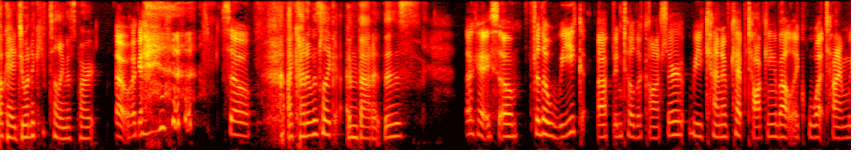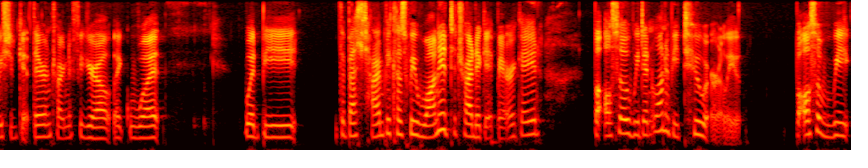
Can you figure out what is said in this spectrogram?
okay, do you want to keep telling this part? Oh, okay. so I kind of was like, I'm bad at this. Okay, so for the week up until the concert, we kind of kept talking about like what time we should get there and trying to figure out like what would be the best time because we wanted to try to get barricade, but also we didn't want to be too early. But also we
